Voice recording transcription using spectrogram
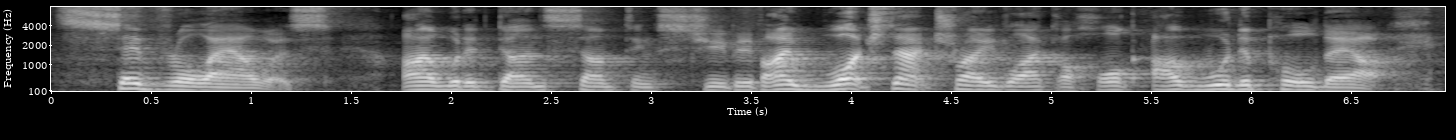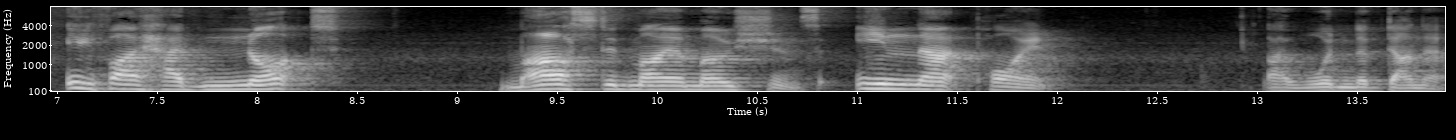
several hours, I would have done something stupid. If I watched that trade like a hawk, I would have pulled out. If I had not mastered my emotions in that point, I wouldn't have done it.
